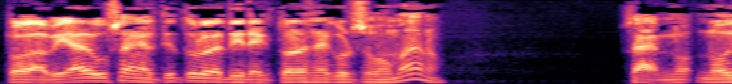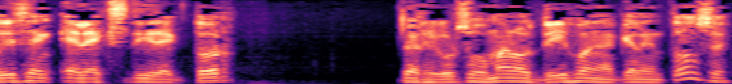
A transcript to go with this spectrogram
Todavía usan el título de director de recursos humanos. O sea, no, no dicen el exdirector de recursos humanos dijo en aquel entonces.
